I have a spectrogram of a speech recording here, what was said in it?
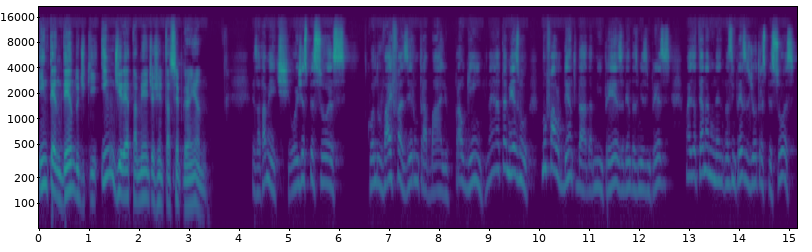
entendendo de que indiretamente a gente está sempre ganhando? Exatamente. Hoje as pessoas, quando vai fazer um trabalho para alguém, né, até mesmo, não falo dentro da, da, minha empresa, dentro das minhas empresas, mas até na, nas empresas de outras pessoas,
